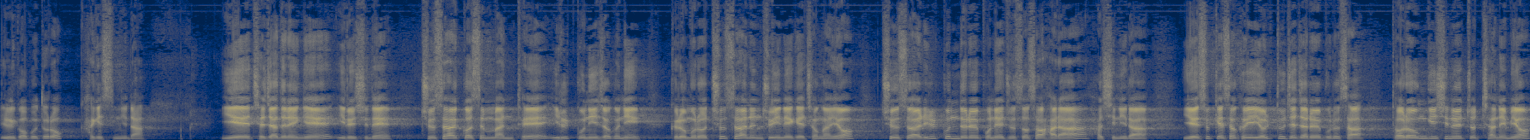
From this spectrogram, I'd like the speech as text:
읽어보도록 하겠습니다. 이에 제자들에게 이르시되 추수할 것은 많되 일꾼이 적으니 그러므로 추수하는 주인에게 정하여 추수할 일꾼들을 보내주소서 하라 하시니라 예수께서 그의 열두 제자를 부르사 더러운 귀신을 쫓아내며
